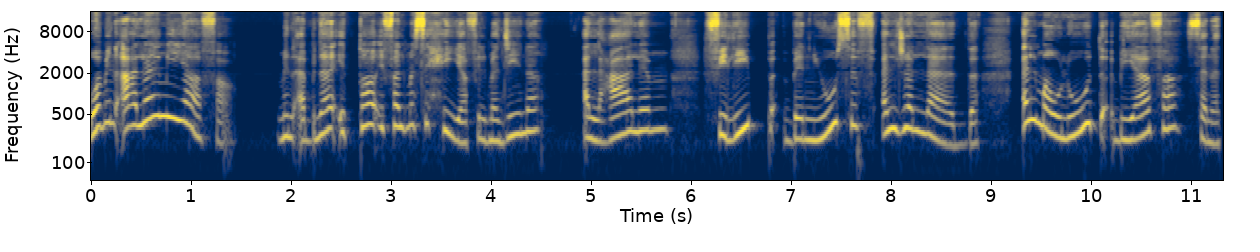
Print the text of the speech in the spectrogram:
ومن أعلام يافا من أبناء الطائفة المسيحية في المدينة العالم فيليب بن يوسف الجلاد المولود بيافا سنة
